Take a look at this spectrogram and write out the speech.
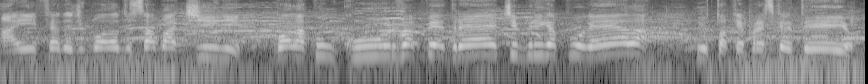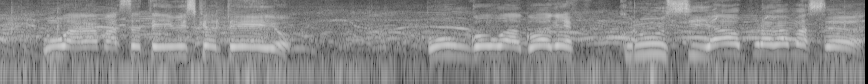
Aí enfiada de bola do Sabatini. Bola com curva. Pedretti briga por ela. E o toque é para escanteio. O Aramaçã tem o escanteio. Um gol agora é crucial para o Aramaçã.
